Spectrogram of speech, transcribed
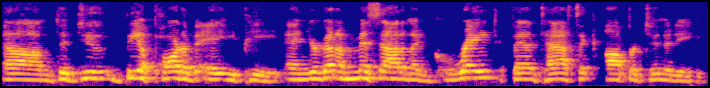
um, to do be a part of AEP, and you're going to miss out on a great, fantastic opportunity.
